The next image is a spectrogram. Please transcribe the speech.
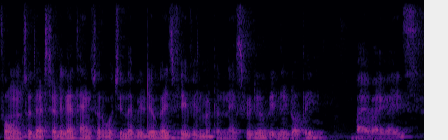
phone. So that's it guys. Thanks for watching the video guys. We will meet on next video with new topic. Bye bye guys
